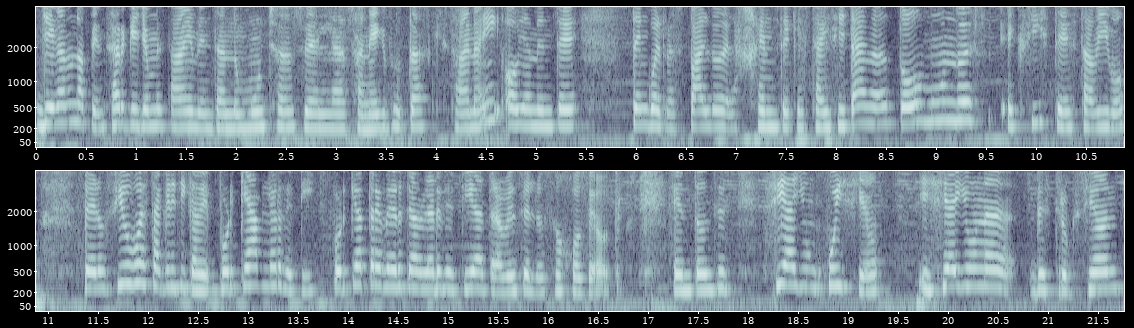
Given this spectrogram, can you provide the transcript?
llegaron a pensar que yo me estaba inventando muchas de las anécdotas que estaban ahí. Obviamente tengo el respaldo de la gente que está ahí citada. Todo mundo es, existe, está vivo. Pero sí hubo esta crítica de ¿por qué hablar de ti? ¿Por qué atreverte a hablar de ti a través de los ojos de otros? Entonces sí hay un juicio y sí hay una destrucción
